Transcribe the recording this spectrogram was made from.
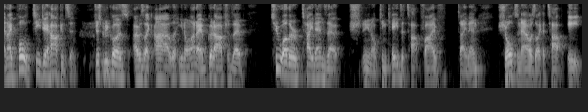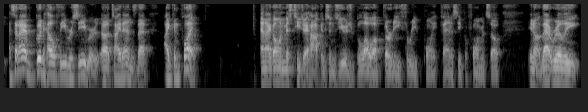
and I pulled TJ Hockenson just because I was like, ah, you know what, I have good options. I have two other tight ends that you know Kincaid's a top five tight end. Schultz now is like a top eight. I said I have good, healthy receivers, uh, tight ends that I can play and I go and miss TJ Hockenson's huge blow up 33 point fantasy performance. So, you know, that really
